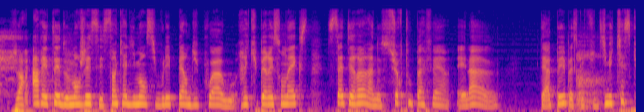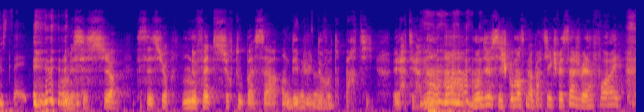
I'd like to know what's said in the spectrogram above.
genre, arrêtez de manger ces cinq aliments si vous voulez perdre du poids ou récupérer son ex cette erreur à ne surtout pas faire. Et là, euh, t'es happé parce que tu te dis, mais qu'est-ce que c'est? Mais c'est sûr, c'est sûr. Ne faites surtout pas ça en début de votre partie. Et là, t'es là, non, oh, mon Dieu, si je commence ma partie et que je fais ça, je vais la foirer.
